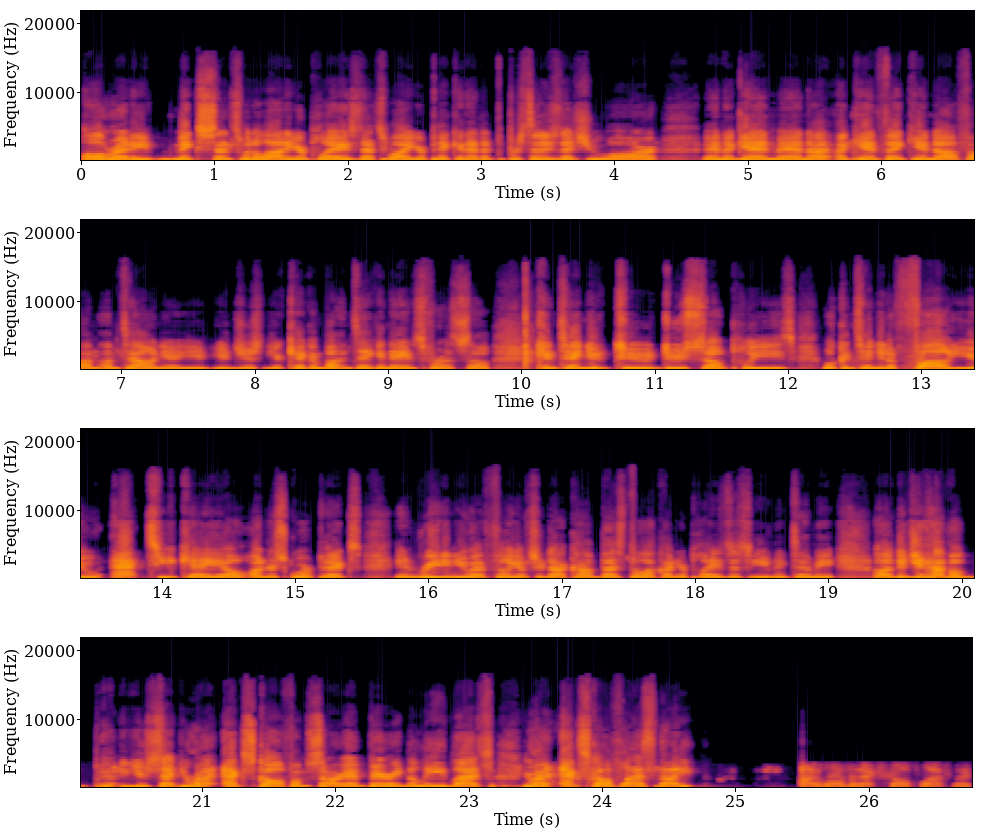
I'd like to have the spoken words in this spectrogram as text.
already makes sense with a lot of your plays. That's why you're picking at it the percentage that you are. And again, man, I, I can't thank you enough. I'm, I'm telling you, you, you just, you're kicking butt and taking names for us. So continue to do so, please. We'll continue to follow at TKO underscore picks and reading you at PhillyHipster.com. Best of luck on your plays this evening, Timmy. Uh, did you have a, you said you were at X Golf. I'm sorry, I buried the lead last, you were at X Golf last night? I was at X Golf last night.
